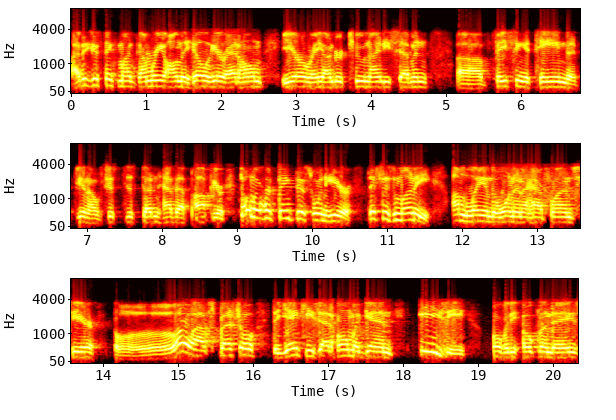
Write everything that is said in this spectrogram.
I just think Montgomery on the hill here at home, ERA under 297. Uh, facing a team that you know just just doesn't have that pop here. Don't overthink this one here. This is money. I'm laying the one and a half runs here. Blowout special. The Yankees at home again, easy over the Oakland A's.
